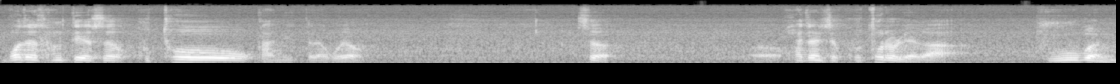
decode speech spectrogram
모든 상태에서 구토감이 있더라고요. 그래서 어, 화장실에서 구토를 내가 두 번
